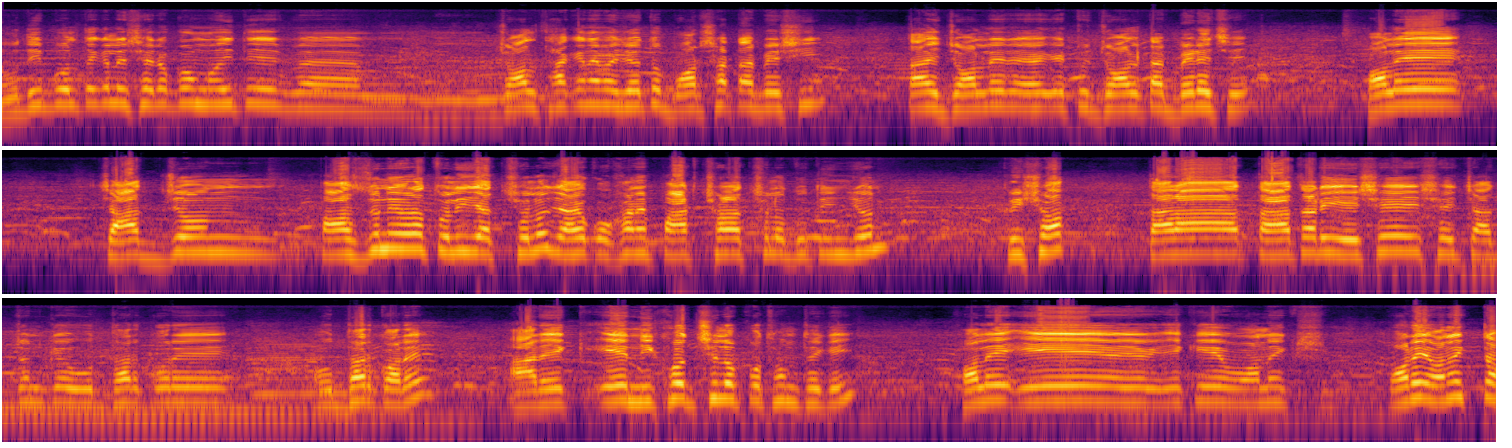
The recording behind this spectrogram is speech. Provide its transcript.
নদী বলতে গেলে সেরকম নদীতে জল থাকে না যেহেতু বর্ষাটা বেশি, তাই জলের একটু জলটা বেড়েছে। ফলে চারজন পাঁচজনে ওরা তলিয়ে যাচ্ছিল। যাই হোক, ওখানে পাট ছড়াচ্ছিলো দু, তিনজন কৃষক। তারা তাড়াতাড়ি এসে সেই চারজনকে উদ্ধার করে উদ্ধার করে। আর এক, এ নিখোঁজ ছিল প্রথম থেকেই। ফলে এ, একে অনেক, পরে, অনেকটা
